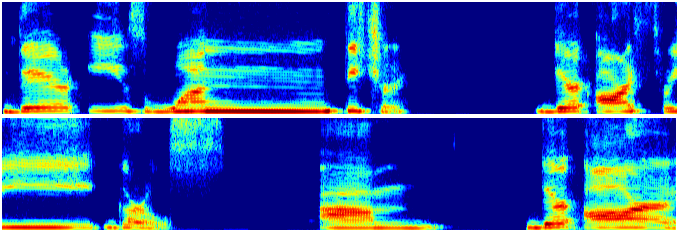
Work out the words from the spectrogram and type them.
There is one teacher. There are three girls. Um, there are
